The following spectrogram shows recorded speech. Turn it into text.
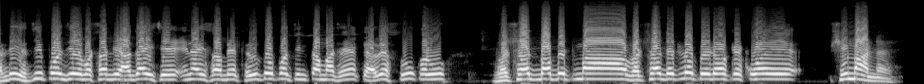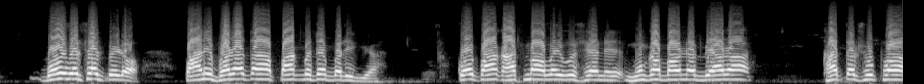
હજી હજી પણ જે વરસાદની આગાહી છે, એના હિસાબે ખેડૂતો પણ ચિંતામાં છે કે હવે શું કરવું? વરસાદ બાબતમાં વરસાદ એટલો પડ્યો કે કોઈ સીમા નહીં. બહુ વરસાદ પડ્યો. પાણી ભરાતા પાક બધા ભરી ગયા. કોઈ પાક હાથમાં આવ્યું છે નહીં. મૂંગા ભાવને બિયારા ખાતર સુફા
